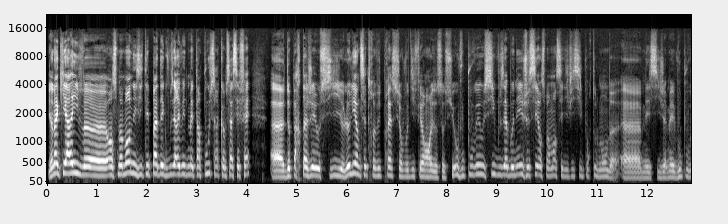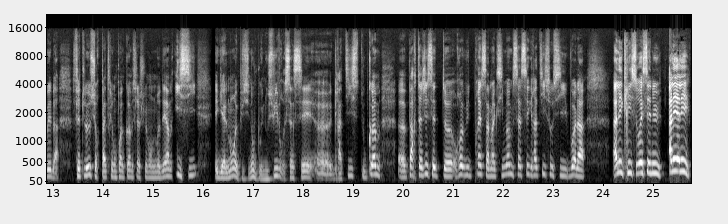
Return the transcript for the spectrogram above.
il y en a qui arrivent euh, en ce moment. N'hésitez pas, dès que vous arrivez, de mettre un pouce, hein, comme ça c'est fait. Euh, de partager aussi le lien de cette revue de presse sur vos différents réseaux sociaux. Vous pouvez aussi vous abonner. Je sais, en ce moment, c'est difficile pour tout le monde. Euh, mais si jamais vous pouvez, bah, faites-le sur patreon.com slash le monde moderne, ici également. Et puis sinon, vous pouvez nous suivre. Ça, c'est gratis. Tout comme partager cette revue de presse un maximum. Ça, c'est gratis aussi. Voilà. Allez, Chris, OSNU. Allez, allez.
